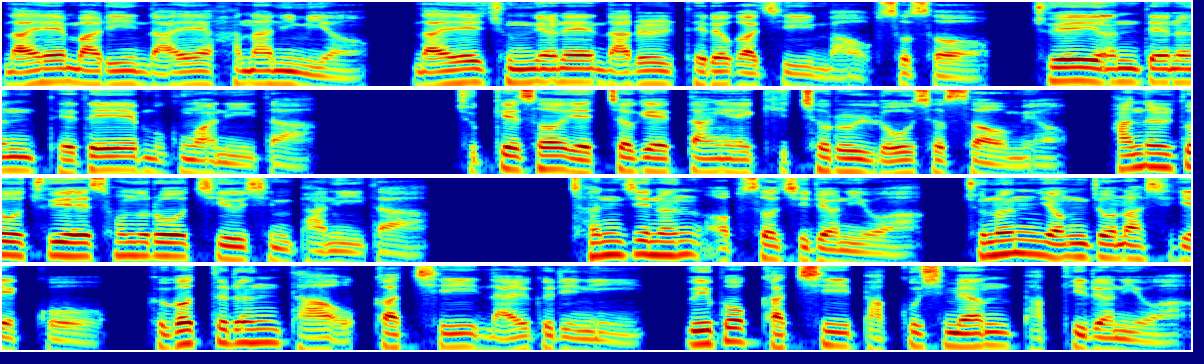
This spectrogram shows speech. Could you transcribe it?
나의 말이 나의 하나님이여 나의 중년에 나를 데려가지 마옵소서 주의 연대는 대대의 무궁하니이다. 주께서 옛적의 땅에 기초를 놓으셨사오며 하늘도 주의 손으로 지으신 바니이다. 천지는 없어지려니와 주는 영존하시겠고 그것들은 다 옷같이 낡으리니 의복 같이 바꾸시면 바뀌려니와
